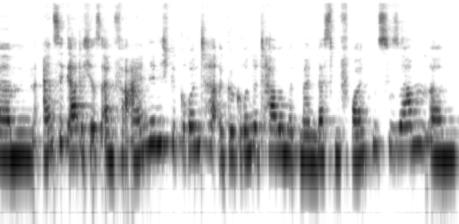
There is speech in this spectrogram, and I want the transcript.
Ähm, einzigartig ist ein Verein, den ich gegründet, gegründet habe mit meinen besten Freunden zusammen. Ähm,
